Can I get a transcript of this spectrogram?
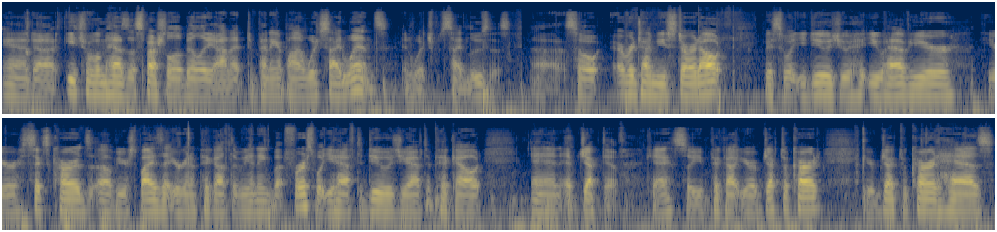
And uh, each of them has a special ability on it, depending upon which side wins and which side loses. Uh, so every time you start out, basically what you do is you you have your your six cards of your spies that you're going to pick out at the beginning. But first, what you have to do is you have to pick out an objective. Okay, so you pick out your objective card. Your objective card has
